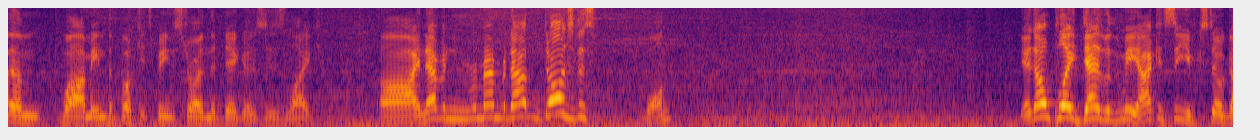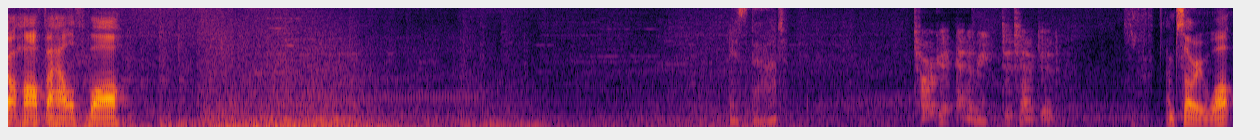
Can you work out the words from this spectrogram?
um well I mean the buckets being destroyed and the diggers is like uh, I never remembered how to dodge this one. Yeah, don't play dead with me. I can see you've still got half a health bar. I'm sorry, what?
